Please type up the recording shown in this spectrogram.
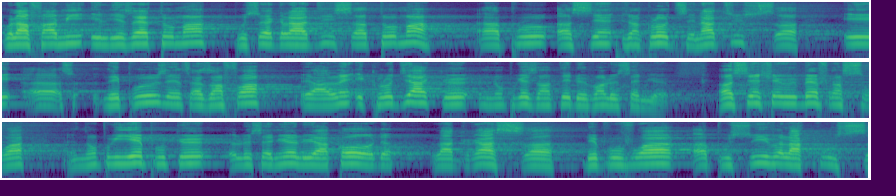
pour la famille Eliezer Thomas, pour Sœur Gladys Thomas, euh, pour euh, Saint Jean-Claude Sénatus euh, et euh, l'épouse et ses enfants, Alain et Claudia, que nous présentons devant le Seigneur. Ancien chérubin François, nous prions pour que le Seigneur lui accorde la grâce euh, de pouvoir euh, poursuivre la course,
